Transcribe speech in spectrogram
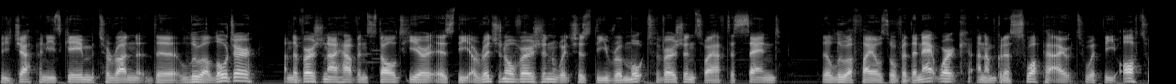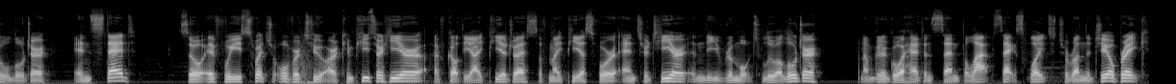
the Japanese game, to run the Lua loader. And the version I have installed here is the original version, which is the remote version. So I have to send the Lua files over the network and I'm going to swap it out with the auto loader instead. So if we switch over to our computer here, I've got the IP address of my PS4 entered here in the remote Lua loader. And I'm going to go ahead and send the lapse exploit to run the jailbreak.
